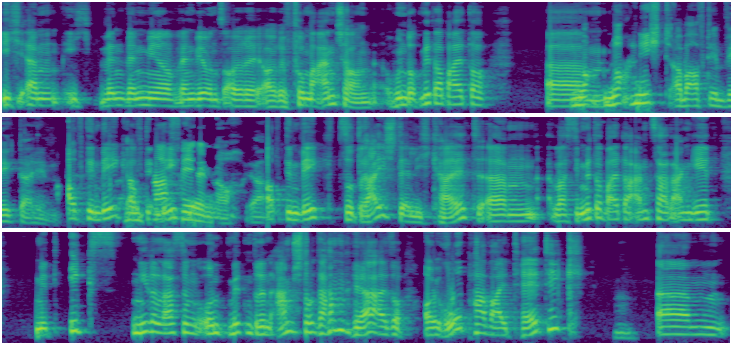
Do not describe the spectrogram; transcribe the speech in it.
ich, ähm, ich, wenn, wenn wir, wenn wir uns eure, eure Firma anschauen, 100 Mitarbeiter, ähm, noch, noch, nicht, aber auf dem Weg dahin. Auf dem Weg, auf dem Weg, fehlen noch, ja. auf dem Weg zur Dreistelligkeit, ähm, was die Mitarbeiteranzahl angeht, mit X Niederlassungen und mittendrin Amsterdam, ja, also europaweit tätig. Hm. Ähm,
